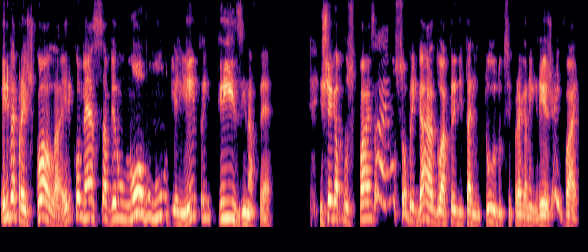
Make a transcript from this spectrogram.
Ele vai para a escola, ele começa a ver um novo mundo e ele entra em crise na fé. E chega para os pais, ah, eu não sou obrigado a acreditar em tudo que se prega na igreja. Aí vai.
